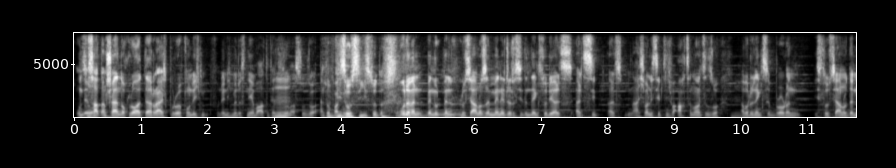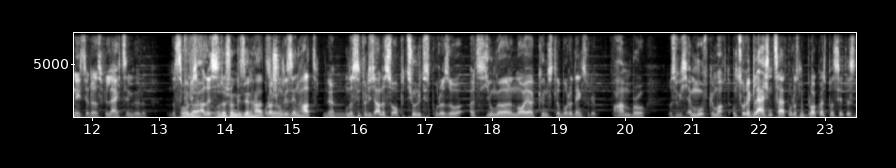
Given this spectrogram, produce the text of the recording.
Und es So. hat anscheinend auch Leute erreicht, Bruder, von, denen ich, von denen ich mir das nie erwartet hätte. So, du, so So, fucking- wieso siehst du das? Bruder, wenn, wenn, du, wenn Luciano sein Manager das sieht, dann denkst du dir als, als, als na, ich war nicht 17, ich war 18, 19 so, aber du denkst dir, Bro, dann ist Luciano der Nächste, der das vielleicht sehen würde. Und das ist für dich Oder, alles, oder schon gesehen hat. oder so. schon gesehen hat. Ja. Und das sind für dich alles so Opportunities, Bruder, so als junger, neuer Künstler, Bruder, denkst du dir, bam, Bro, du hast wirklich einen Move gemacht. Und zu der gleichen Zeit, wo das mit Blockwise passiert ist,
